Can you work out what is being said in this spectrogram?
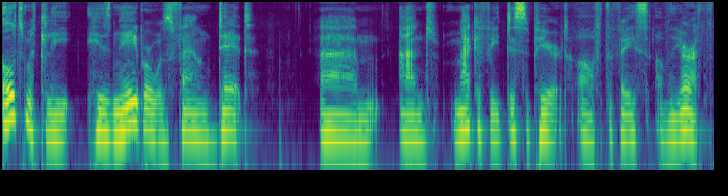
ultimately, his neighbour was found dead. Um, and McAfee disappeared off the face of the earth,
